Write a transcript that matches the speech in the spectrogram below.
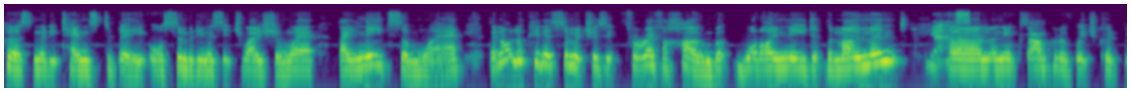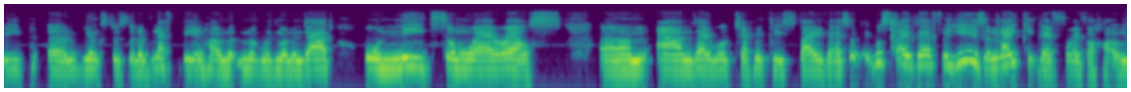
person that it tends to be, or somebody in a situation where they need somewhere. They're not looking as so much as it forever home, but what I need at the moment. yes. Um, an example of which could be um, youngsters that have left being home at, with mum and dad or need somewhere else. Um, and they will typically stay there. Some people stay there for years and make it their forever home.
